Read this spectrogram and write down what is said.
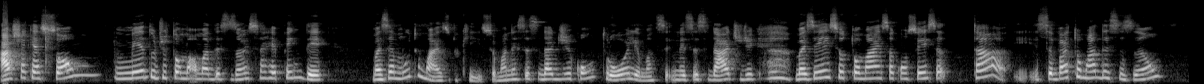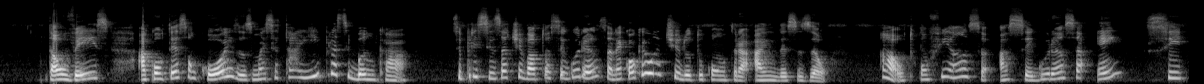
Acha que é só um medo de tomar uma decisão e se arrepender. Mas é muito mais do que isso. É uma necessidade de controle, é uma necessidade de. Ah, mas e aí, se eu tomar essa consciência? Tá, você vai tomar a decisão Talvez aconteçam coisas, mas você tá aí para se bancar. Você precisa ativar a tua segurança, né? Qual é o antídoto contra a indecisão? A autoconfiança, a segurança em si.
